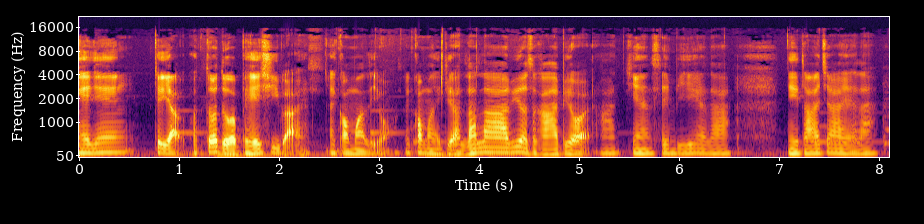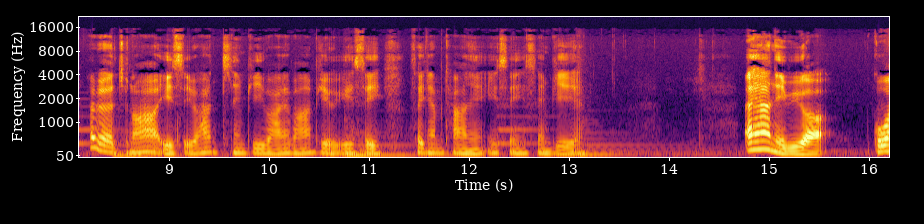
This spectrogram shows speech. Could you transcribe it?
ငယ်ချင်းတယောက်တော့တော့ဘဲရှိပါတယ်အဲ့ကောင်မလေးရောအဲ့ကောင်မလေးကလာလာပြီးတော့စကားပြောဟာကြံစင်ပြေရလားနေသားကြရလားအဲ့တော့ကျွန်တော်က AC ပါစင်ပြေပါရဲ့ဘာမှဖြစ်ဘူး AC စိတ်ထဲမထားနဲ့ AC စင်ပြေရအဲ့ကနေပြီးတော့ကိုက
